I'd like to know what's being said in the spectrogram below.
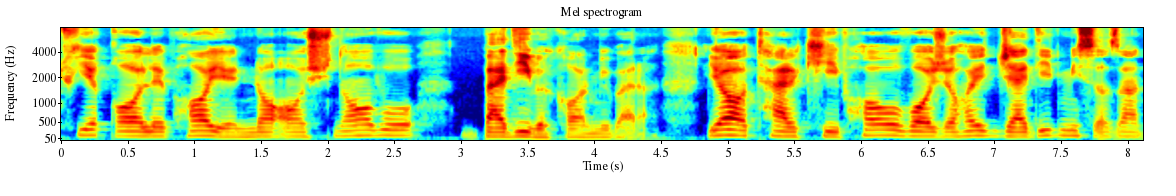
توی قالب های ناآشنا و بدی به کار می‌برن. یا ترکیب ها و واجه های جدید می‌سازن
